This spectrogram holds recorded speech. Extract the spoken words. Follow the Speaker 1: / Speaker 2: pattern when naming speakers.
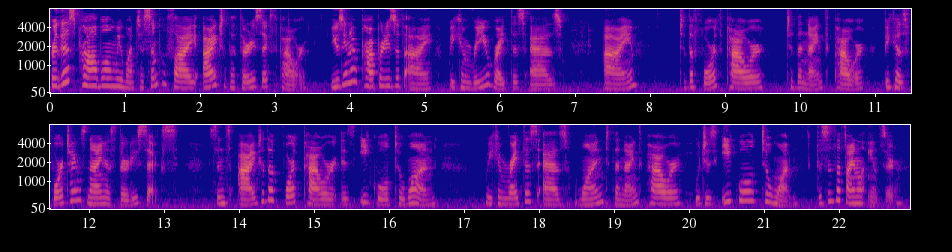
Speaker 1: For this problem, we want to simplify i to the 36th power. Using our properties of i, we can rewrite this as i to the 4th power to the ninth power because 4 times 9 is 36. Since i to the 4th power is equal to 1, we can write this as 1 to the ninth power, which is equal to 1. This is the final answer.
